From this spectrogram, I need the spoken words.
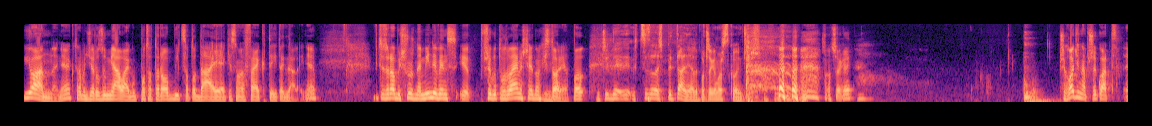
Joannę, nie? która będzie rozumiała, jakby po co to robić, co to daje, jakie są efekty i tak dalej. Nie? I ty zrobisz różne miny, więc przygotowałem jeszcze jedną hmm. historię. Po... Znaczy, chcę zadać pytanie, ale poczekam aż skończysz. no czekaj. Przychodzi na przykład yy,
